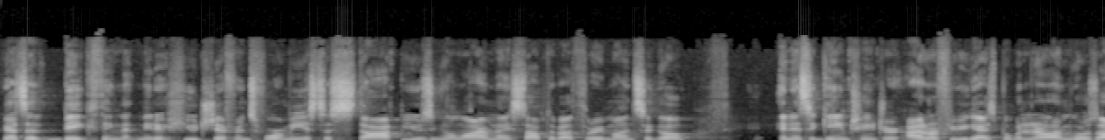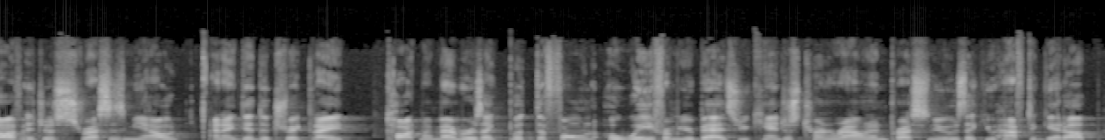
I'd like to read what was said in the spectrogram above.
That's a big thing that made a huge difference for me is to stop using alarm. And I stopped about three months ago and it's a game changer. I don't know for you guys, but when an alarm goes off, it just stresses me out. And I did the trick that I taught my members like put the phone away from your bed. So you can't just turn around and press snooze. Like you have to get up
